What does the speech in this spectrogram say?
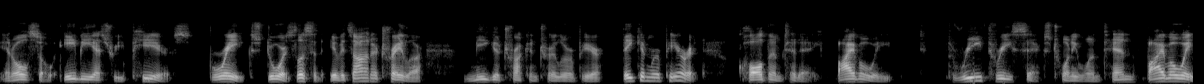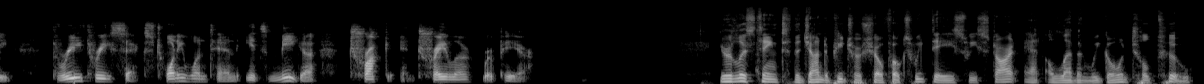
and also ABS repairs, brakes, doors. Listen, if it's on a trailer, MEGA Truck and Trailer Repair, they can repair it. Call them today, 508 336 2110, 508 336 2110. It's MEGA Truck and Trailer Repair. You're listening to the John DePetro Show, folks. Weekdays, we start at 11, we go until 2.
